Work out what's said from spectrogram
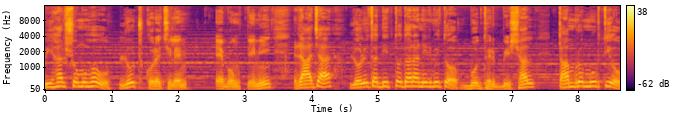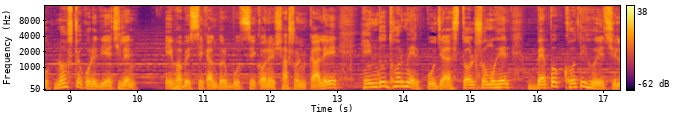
বিহারসমূহও লুট করেছিলেন এবং তিনি রাজা ললিতাদিত্য দ্বারা নির্মিত বুদ্ধের বিশাল তাম্রমূর্তিও নষ্ট করে দিয়েছিলেন। এভাবে সিকান্দর বুৎসিকনের শাসনকালে হিন্দু ধর্মের পূজাস্থলসমূহের ব্যাপক ক্ষতি হয়েছিল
